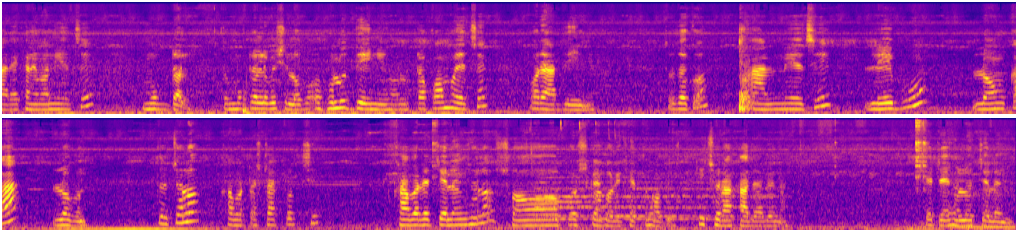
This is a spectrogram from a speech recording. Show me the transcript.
আর এখানে বানিয়েছি মুগ ডাল। তো মুগ ডালে বেশি লব, হলুদ দিইনি, হলুদটা কম হয়েছে, পরে আর দিইনি। তো দেখো, আর নিয়েছি লেবু, লঙ্কা, লবণ। তো চলো, খাবারটা স্টার্ট করছি। খাবারের চ্যালেঞ্জ হলো সব পরিষ্কার করে খেতে হবে, কিছু রাখা যাবে না। এটাই হলো চ্যালেঞ্জ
